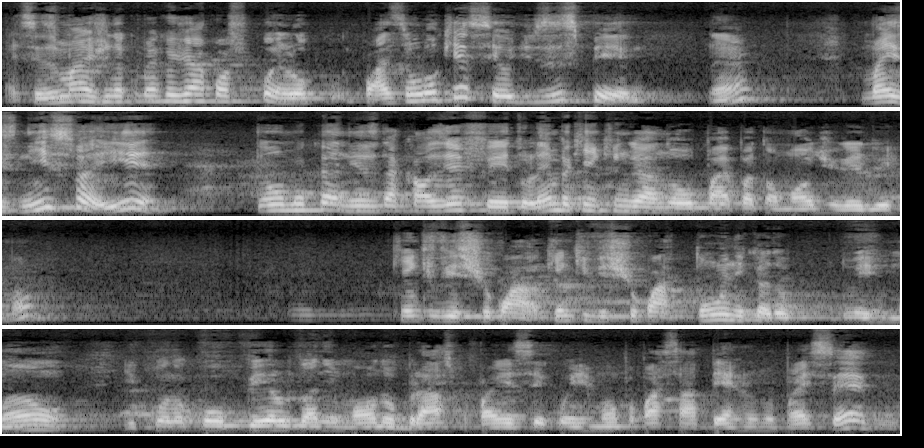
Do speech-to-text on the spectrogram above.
Aí vocês imaginam como é que o Jacó ficou, quase enlouqueceu de desespero, né? Mas nisso aí tem um mecanismo da causa e efeito. Lembra quem que enganou o pai para tomar o direito do irmão? Quem que vestiu com a, quem que vestiu com a túnica do, do irmão e colocou o pelo do animal no braço para parecer com o irmão para passar a perna no pai cego?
